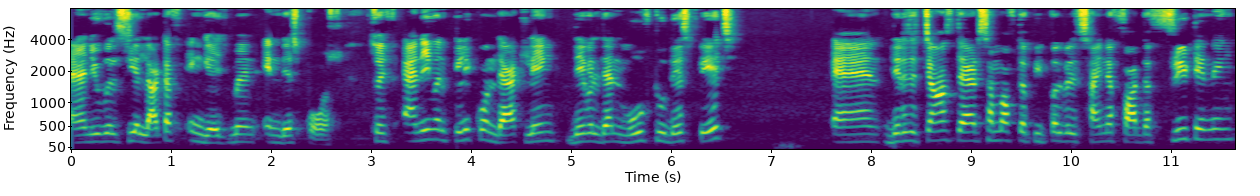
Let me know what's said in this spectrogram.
and you will see a lot of engagement in this post. So if anyone click on that link they will then move to this page. And there is a chance that some of the people will sign up for the free training.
